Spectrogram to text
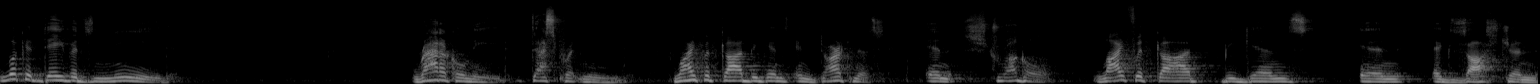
Look at David's need radical need, desperate need. Life with God begins in darkness, in struggle. Life with God begins in exhaustion.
